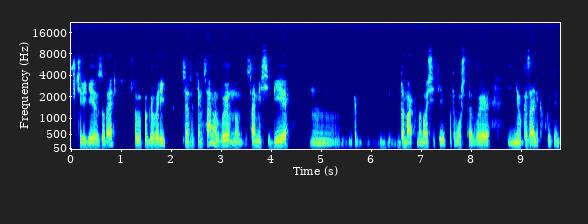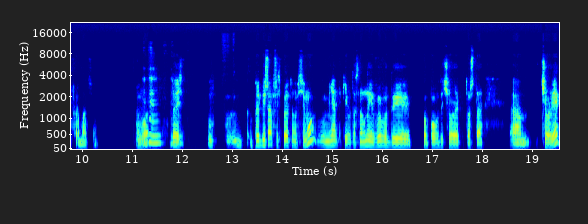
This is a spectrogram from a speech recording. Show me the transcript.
в череде задач, чтобы поговорить. Соответственно, тем самым вы ну, сами себе как, дамаг наносите, потому что вы не указали какую-то информацию. Вот. Mm-hmm. То есть пробежавшись по этому всему, у меня такие вот основные выводы по поводу человека, то что эм, человек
